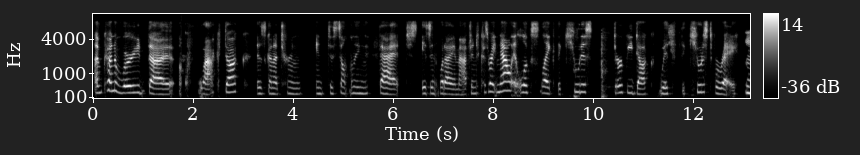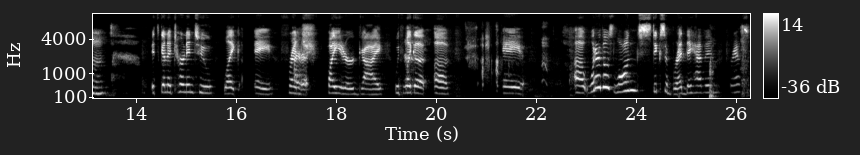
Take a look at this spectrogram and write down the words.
I'm kind of worried that Quack Duck is gonna turn into something that just isn't what I imagined. Because right now it looks like the cutest derpy duck with the cutest beret. Mm. It's gonna turn into like a French fighter guy with like a a a uh what are those long sticks of bread they have in France?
